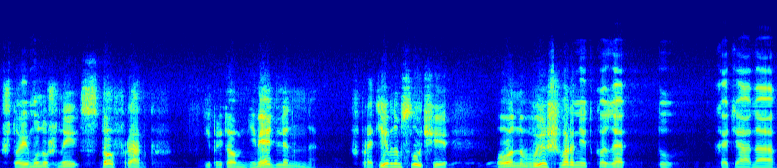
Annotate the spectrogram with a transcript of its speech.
что ему нужны сто франков, и притом немедленно. В противном случае он вышвырнет Козетту, хотя она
